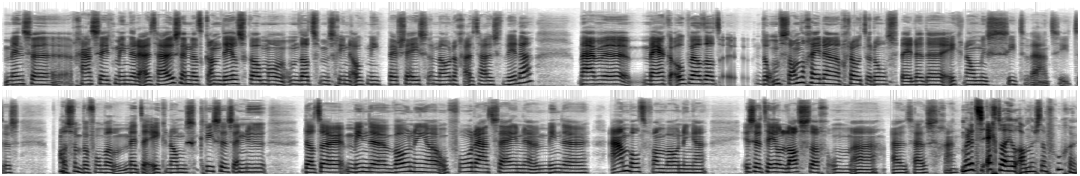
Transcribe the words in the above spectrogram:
Mensen gaan steeds minder uit huis. En dat kan deels komen omdat ze misschien ook niet per se zo nodig uit huis willen. Maar we merken ook wel dat de omstandigheden een grote rol spelen, de economische situatie. Dus als we bijvoorbeeld met de economische crisis en nu dat er minder woningen op voorraad zijn, minder aanbod van woningen, is het heel lastig om uh, uit huis te gaan. Maar dat is echt wel heel anders dan vroeger.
